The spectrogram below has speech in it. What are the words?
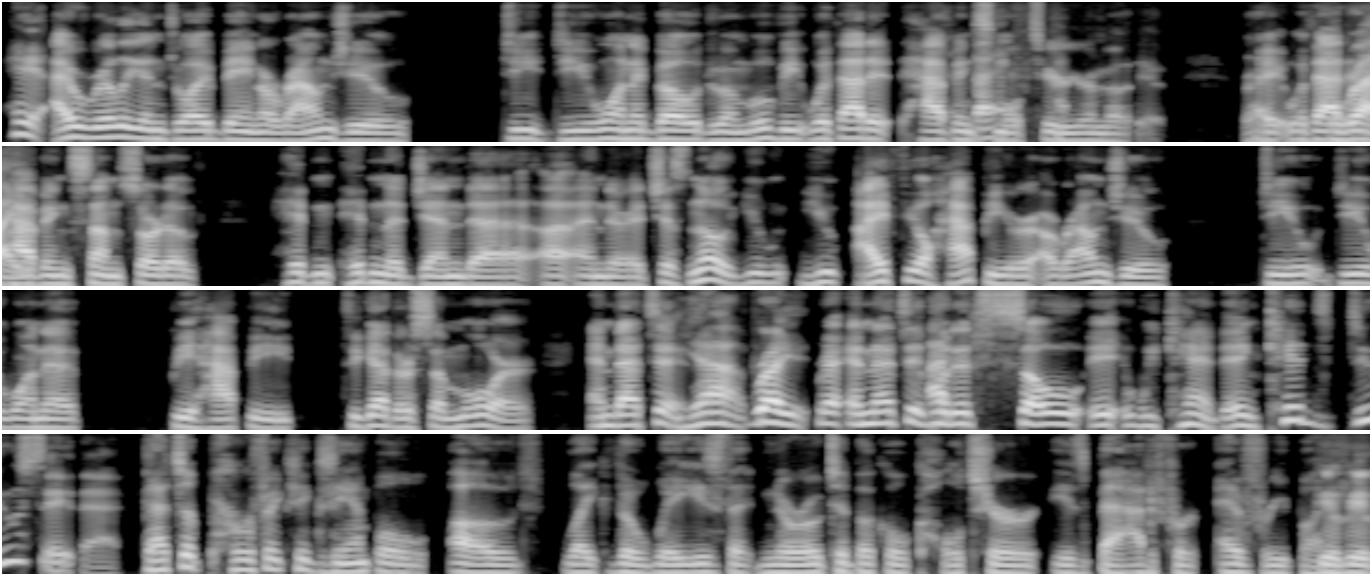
"Hey, I really enjoy being around you. Do you, do you want to go to a movie?" Without it having some ulterior motive, right? Without Right. it having some sort of hidden hidden agenda uh, and there it's just no you you i feel happier around you do you do you want to be happy together some more and that's it. Yeah, right. Right, and that's it. But I, it's so it, we can't, and kids do say that. That's a perfect example of like the ways that neurotypical culture is bad for everybody.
